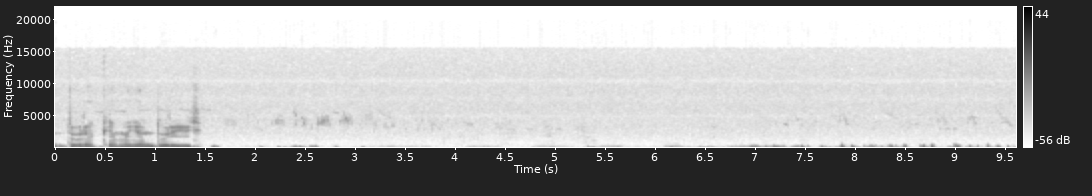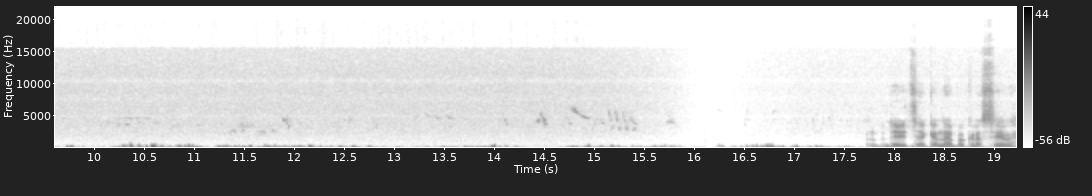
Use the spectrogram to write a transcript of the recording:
Дураки мені дуріють. Подивіться, яке небо красиве.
